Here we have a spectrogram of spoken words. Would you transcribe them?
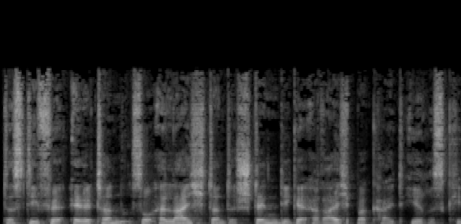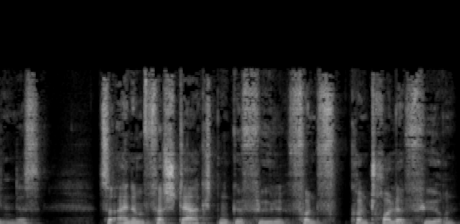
dass die für Eltern so erleichternde ständige Erreichbarkeit ihres Kindes zu einem verstärkten Gefühl von Kontrolle führen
